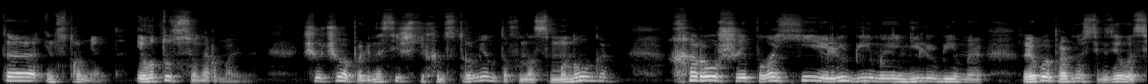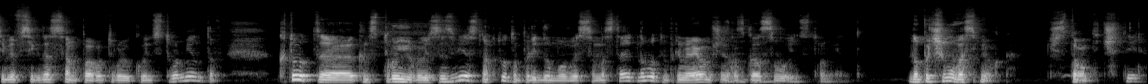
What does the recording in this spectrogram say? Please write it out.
Это инструмент. И вот тут все нормально. Чего-чего, прогностических инструментов у нас много. Хорошие, плохие, любимые, нелюбимые. Любой прогностик делает себе всегда сам пару-тройку инструментов. Кто-то конструирует из известного, кто-то придумывает самостоятельно. Ну вот, например, я вам сейчас рассказал свой инструмент. Но почему восьмерка? Сторон-то 4.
